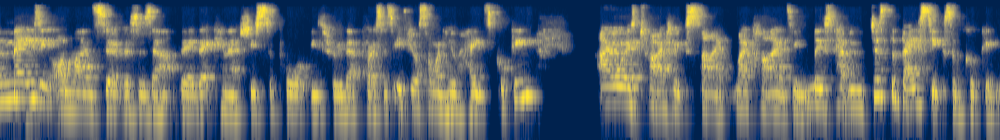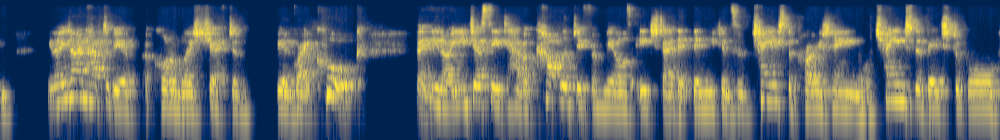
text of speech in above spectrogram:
amazing online services out there that can actually support you through that process. If you're someone who hates cooking, I always try to excite my clients in at least having just the basics of cooking. You know, you don't have to be a, a cordon bleu chef to be a great cook, but you know, you just need to have a couple of different meals each day that then you can sort of change the protein or change the vegetable,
